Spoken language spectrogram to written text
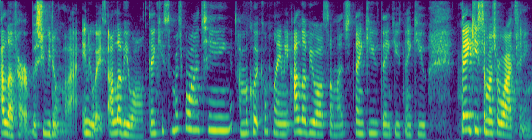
I love her, but she be doing a lot. Anyways, I love you all. Thank you so much for watching. I'm gonna quit complaining. I love you all so much. Thank you, thank you, thank you. Thank you so much for watching.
